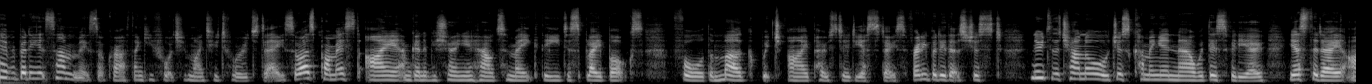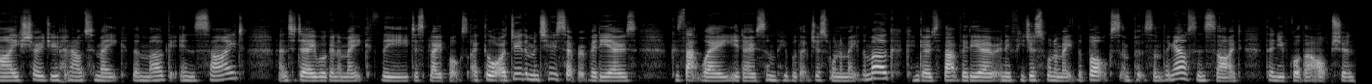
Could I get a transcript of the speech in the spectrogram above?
Hi everybody, it's Sam at. Thank you for watching my tutorial today. So as promised, I am going to be showing you how to make the display box for the mug, which I posted yesterday. So for anybody that's just new to the channel or just coming in now with this video, yesterday I showed you how to make the mug inside, and today we're going to make the display box. I thought I'd do them in two separate videos, because that way, you know, some people that just want to make the mug can go to that video, and if you just want to make the box and put something else inside, then you've got that option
